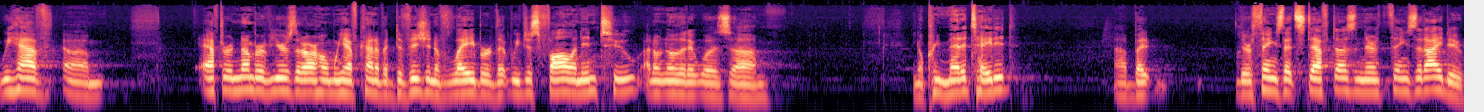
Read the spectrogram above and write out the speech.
We have, um, after a number of years at our home, we have kind of a division of labor that we've just fallen into. I don't know that it was, um, you know, premeditated, uh, but there are things that Steph does and there are things that I do.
